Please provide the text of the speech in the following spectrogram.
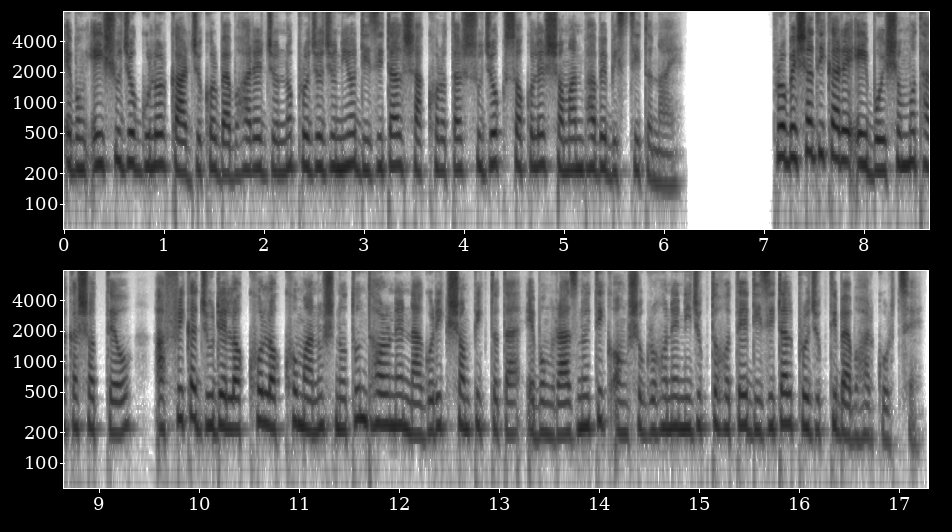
এবং এই সুযোগগুলোর কার্যকর ব্যবহারের জন্য প্রয়োজনীয় ডিজিটাল সাক্ষরতার সুযোগ সকলের সমানভাবে বিস্তৃত নয়। প্রবেশাধিকারে এই বৈষম্য থাকা সত্ত্বেও, আফ্রিকা জুড়ে লক্ষ লক্ষ মানুষ নতুন ধরনের নাগরিক সম্পৃক্ততা এবং রাজনৈতিক অংশগ্রহণে নিযুক্ত হতে ডিজিটাল প্রযুক্তি ব্যবহার করছে।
